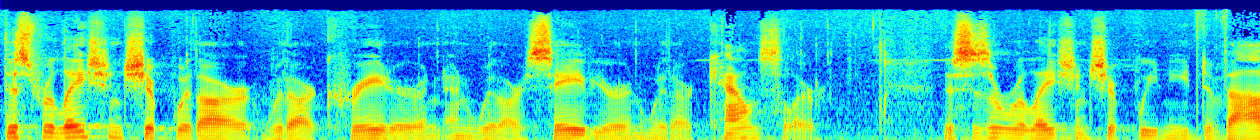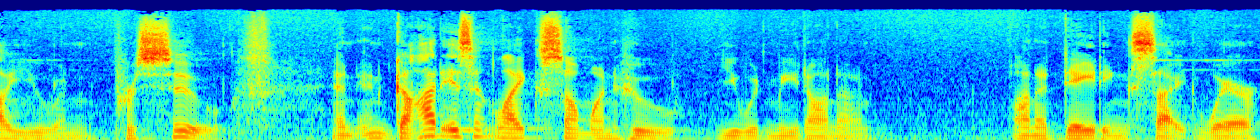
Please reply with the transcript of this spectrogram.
this relationship with our, with our Creator and, and with our Savior and with our counselor, this is a relationship we need to value and pursue. And, and God isn't like someone who you would meet on a, on a dating site where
